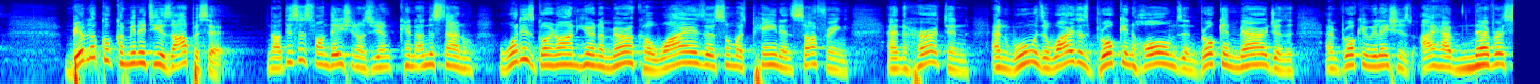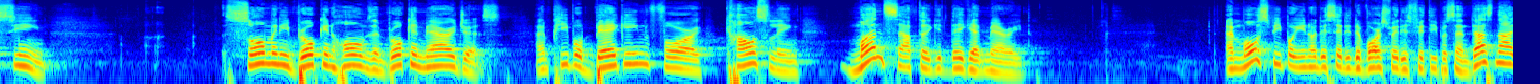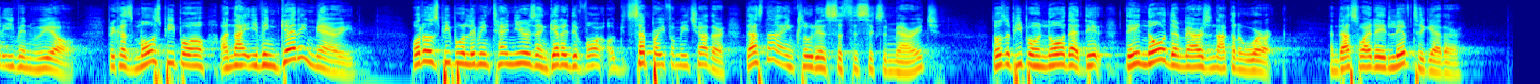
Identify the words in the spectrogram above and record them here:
Biblical community is opposite. Now, this is foundational so you can understand what is going on here in America. Why is there so much pain and suffering and hurt and, and wounds? And why are there broken homes and broken marriages and broken relationships? I have never seen so many broken homes and broken marriages and people begging for counseling months after they get married. And most people, you know, they say the divorce rate is 50%. That's not even real because most people are not even getting married. What are those people who live in 10 years and get a divorce, separate from each other? That's not included statistics in marriage. Those are people who know that they, they know their marriage is not going to work. And that's why they live together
